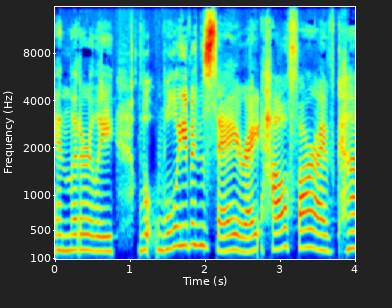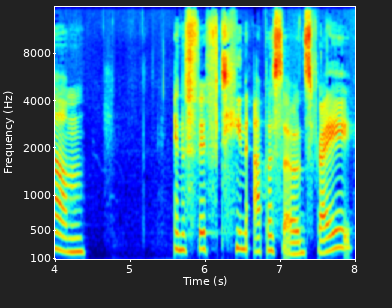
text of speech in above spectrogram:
And literally, we'll, we'll even say, right, how far I've come in 15 episodes, right?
